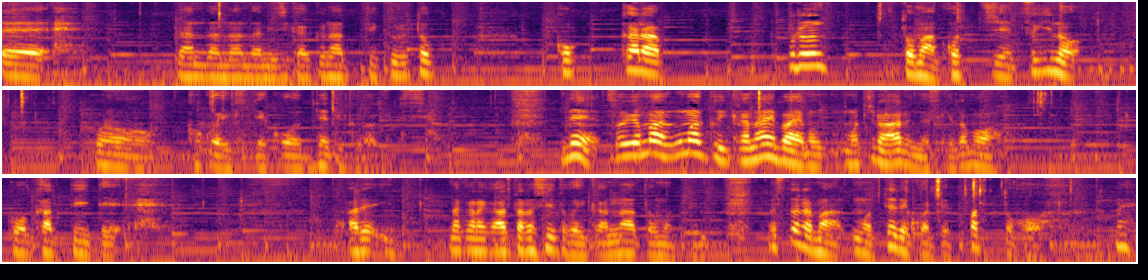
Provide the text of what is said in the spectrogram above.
えー、だんだんだんだん短くなってくるとこっからプルンとまあこっちへ次のこのここへ来てこう出てくるわけですよ。でそれがまあうまくいかない場合ももちろんあるんですけどもこう買っていて。あれなかなか新しいとこいかんなと思って。そしたらまあもう手でこうやってパッとこうね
